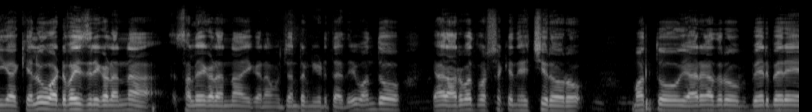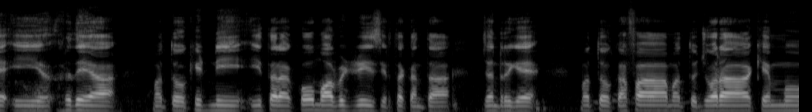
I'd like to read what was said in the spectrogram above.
ಈಗ ಕೆಲವು ಅಡ್ವೈಸರಿಗಳನ್ನು, ಸಲಹೆಗಳನ್ನು ಈಗ ನಾವು ಜನರಿಗೆ ನೀಡ್ತಾ ಇದ್ದೀವಿ. ಒಂದು ಯಾರು ಅರವತ್ತು ವರ್ಷಕ್ಕಿಂತ ಹೆಚ್ಚಿರೋರು ಮತ್ತು ಯಾರಾದರೂ ಬೇರೆ ಬೇರೆ ಈ ಹೃದಯ ಮತ್ತು ಕಿಡ್ನಿ ಈ ಥರ ಕೋಮಾರ್ಬಿಡಿಟೀಸ್ ಇರ್ತಕ್ಕಂಥ ಜನರಿಗೆ ಮತ್ತು ಕಫ ಮತ್ತು ಜ್ವರ, ಕೆಮ್ಮು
